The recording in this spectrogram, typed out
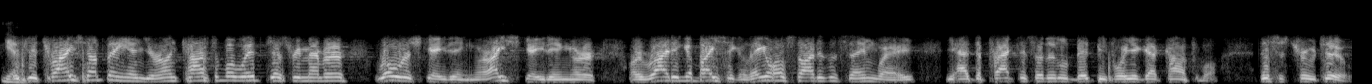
Yeah. If you try something and you're uncomfortable with, just remember roller skating or ice skating or, or riding a bicycle. They all started the same way. You had to practice a little bit before you got comfortable. This is true too.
